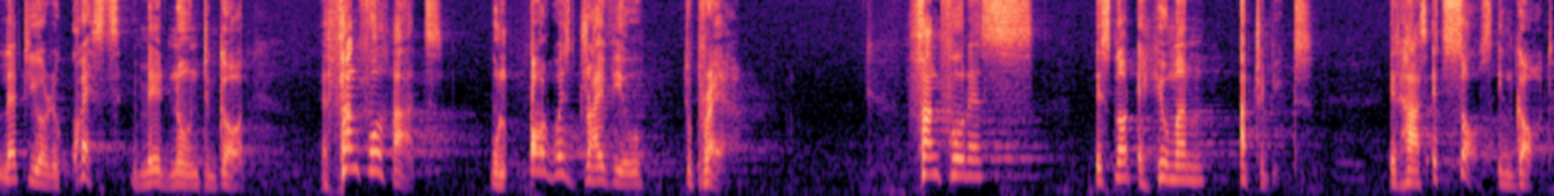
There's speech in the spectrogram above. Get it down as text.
let your requests be made known to God. A thankful heart always drive you to prayer. Thankfulness is not a human attribute, it has its source in God.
